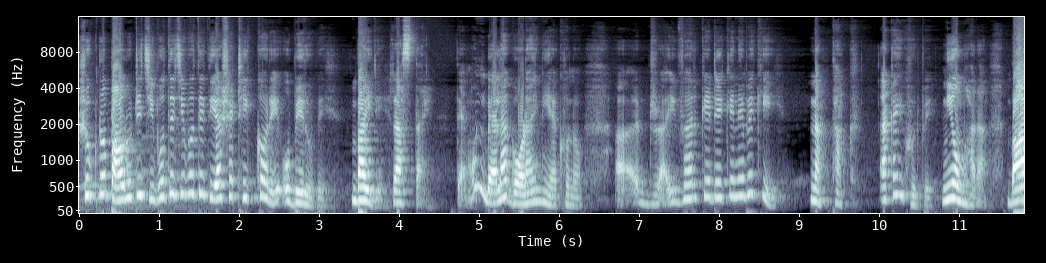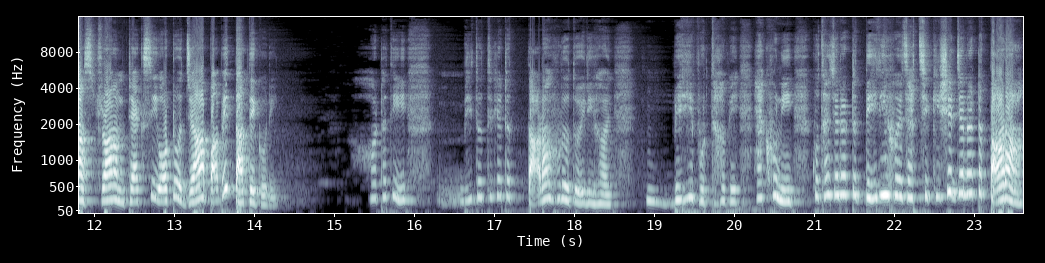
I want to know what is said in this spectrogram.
শুকনো পাউরুটি চিবোতে চিবোতে তিয়াসা ঠিক করে ও বেরোবে। বাইরে, রাস্তায়। তেমন বেলা গড়ায়নি এখনও। ড্রাইভারকে ডেকে নেবে কি? না, থাক, একাই ঘুরবে। নিয়ম হারা বাস, ট্রাম, ট্যাক্সি, অটো যা পাবে তাতে করি। হঠাৎই ভিতর থেকে একটা তাড়াহুড়ো তৈরি হয়। বেরিয়ে পড়তে হবে, এখনই। কোথায় যেন একটা দেরি হয়ে যাচ্ছে, কিসের যেন একটা তাড়া?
